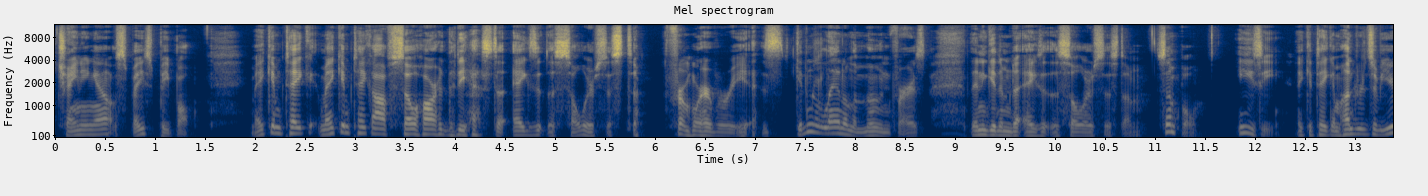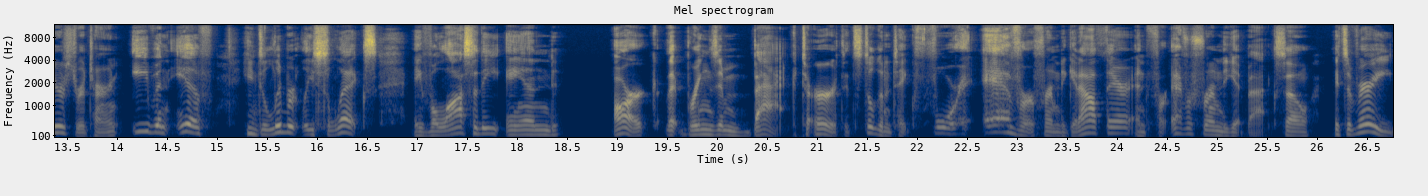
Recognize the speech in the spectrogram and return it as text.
chaining out space people. Make him take make him take off so hard that he has to exit the solar system from wherever he is. Get him to land on the moon first, then get him to exit the solar system. Simple, easy. It could take him hundreds of years to return, even if he deliberately selects a velocity and arc that brings him back to Earth. It's still going to take forever for him to get out there and forever for him to get back. So it's a very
